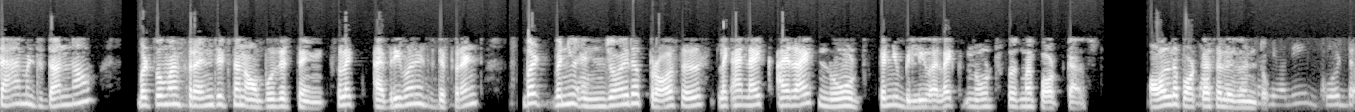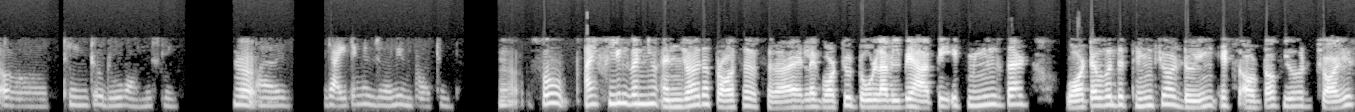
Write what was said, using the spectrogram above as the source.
damn, it's done now. But for my friends, it's an opposite thing. So like everyone is different. But when you enjoy the process, like I like I write notes. Can you believe I like notes for my podcast? All the podcasts That's, I listen that's to. a really good uh, thing to do, honestly. Yeah. Uh, writing is really important. Yeah. So I feel when you enjoy the process, right? Like what you told, I will be happy. It means that whatever the things you're doing, it's out of your choice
